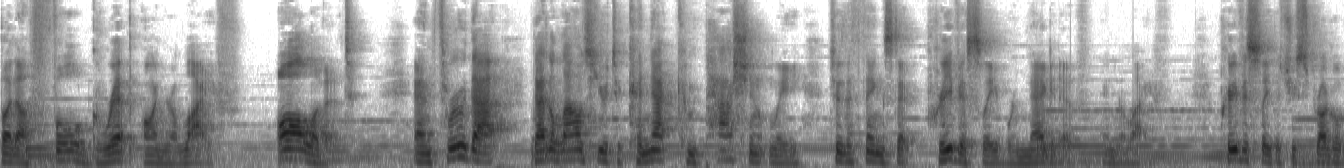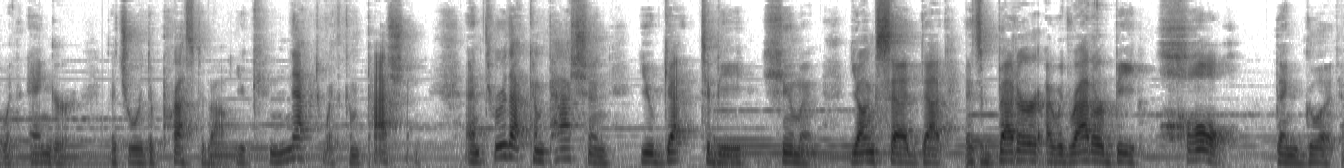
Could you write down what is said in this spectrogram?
but a full grip on your life. All of it. And through that, that allows you to connect compassionately to the things that previously were negative in your life. Previously, that you struggled with anger, that you were depressed about. You connect with compassion. And through that compassion, you get to be human. Jung said that it's better, I would rather be whole than good.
